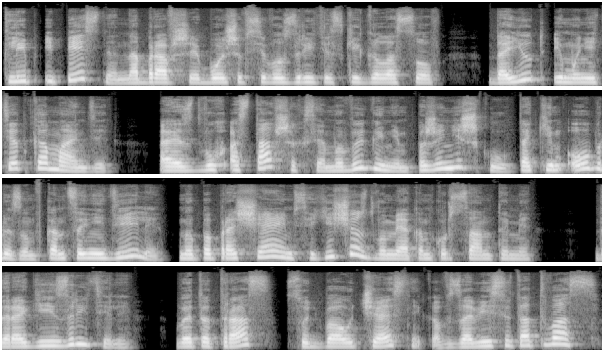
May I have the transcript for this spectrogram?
Клип и песня, набравшие больше всего зрительских голосов, дают иммунитет команде, а из двух оставшихся мы выгоним по женишку. Таким образом, в конце недели мы попрощаемся еще с двумя конкурсантами. Дорогие зрители, в этот раз судьба участников зависит от вас.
